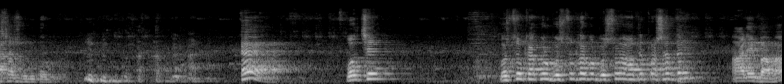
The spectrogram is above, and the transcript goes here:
আসা শুরু করল। হ্যাঁ বলছে বৈষ্ণব ঠাকুর বৈষ্ণব ঠাকুর বৈষ্ণব আমাদের প্রসাদ দেয়। আরে বাবা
